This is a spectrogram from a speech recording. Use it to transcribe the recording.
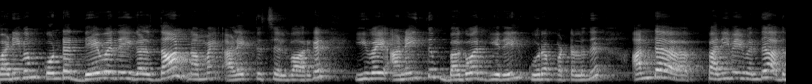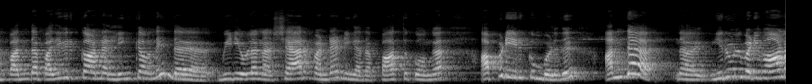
வடிவம் கொண்ட தேவதைகள் தான் நம்மை அழைத்து செல்வார்கள். இவை அனைத்தும் பகவத்கீதையில் கூறப்பட்டுள்ளது. அந்த பதிவை வந்து அது அந்த பதிவிற்கான லிங்கை வந்து இந்த வீடியோவில் நான் ஷேர் பண்ணுறேன் நீங்கள் அதை பார்த்துக்கோங்க. அப்படி இருக்கும் பொழுது அந்த இருள் வடிவான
